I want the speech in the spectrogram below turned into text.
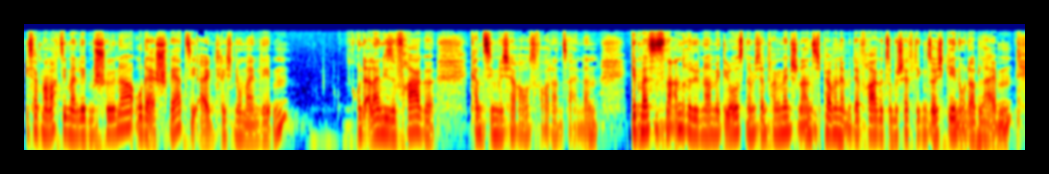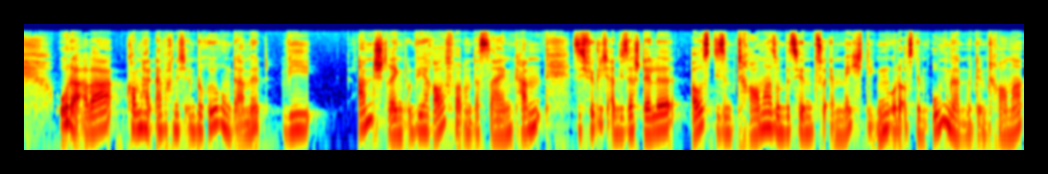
ich sag mal, macht sie mein Leben schöner oder erschwert sie eigentlich nur mein Leben? Und allein diese Frage kann ziemlich herausfordernd sein. Dann geht meistens eine andere Dynamik los, nämlich dann fangen Menschen an, sich permanent mit der Frage zu beschäftigen, soll ich gehen oder bleiben? Oder aber kommen halt einfach nicht in Berührung damit, wie anstrengend und wie herausfordernd das sein kann, sich wirklich an dieser Stelle aus diesem Trauma so ein bisschen zu ermächtigen oder aus dem Umgang mit dem Trauma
